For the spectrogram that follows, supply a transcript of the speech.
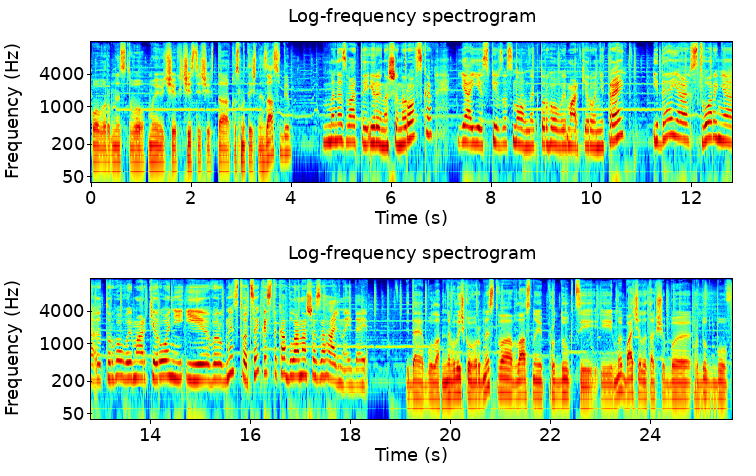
по виробництву миючих, чистячих та косметичних засобів. Мене звати Ірина Шинаровська. Я є співзасновник торгової марки Роні Трейд. Ідея створення торгової марки Роні і виробництва це якась така була наша загальна ідея. Ідея була невеличкого виробництва власної продукції, і ми бачили так, щоб продукт був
